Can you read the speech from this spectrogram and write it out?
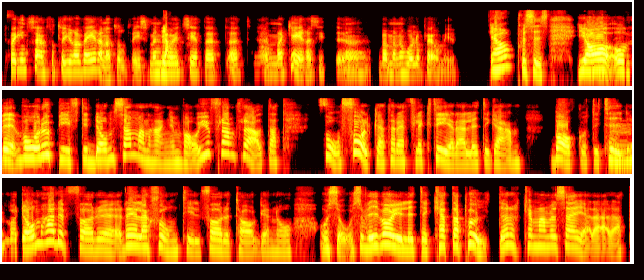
Det var intressant för Tyra Vera naturligtvis, men det ja. var ett sätt att, att markera sitt, uh, vad man håller på med. Ja, precis. Ja, mm. och vi, vår uppgift i de sammanhangen var ju framför allt att få folk att reflektera lite grann bakåt i tiden, mm. vad de hade för eh, relation till företagen och, och så. Så vi var ju lite katapulter kan man väl säga där, att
